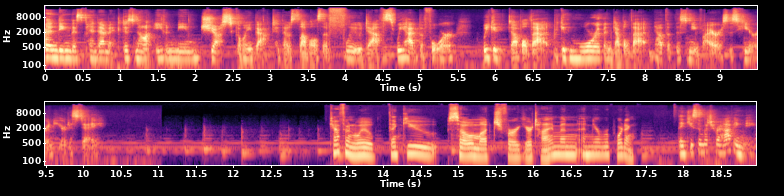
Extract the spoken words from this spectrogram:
ending this pandemic does not even mean just going back to those levels of flu deaths we had before. We could double that. We could more than double that now that this new virus is here and here to stay. Katherine Wu, thank you so much for your time and, and your reporting. Thank you so much for having me.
